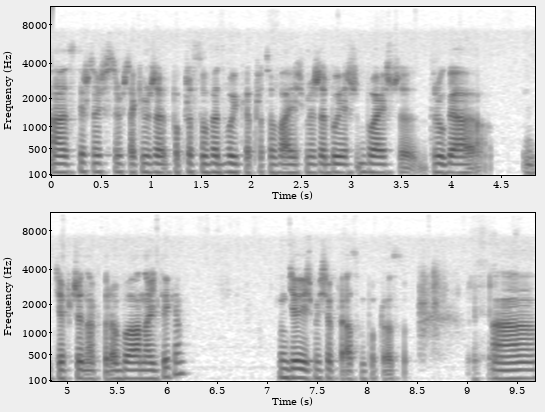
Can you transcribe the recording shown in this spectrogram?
e, styczność z czymś takim, że po prostu we dwójkę pracowaliśmy, że była jeszcze druga dziewczyna, która była analitykiem. Dzieliliśmy się pracą po prostu. E,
